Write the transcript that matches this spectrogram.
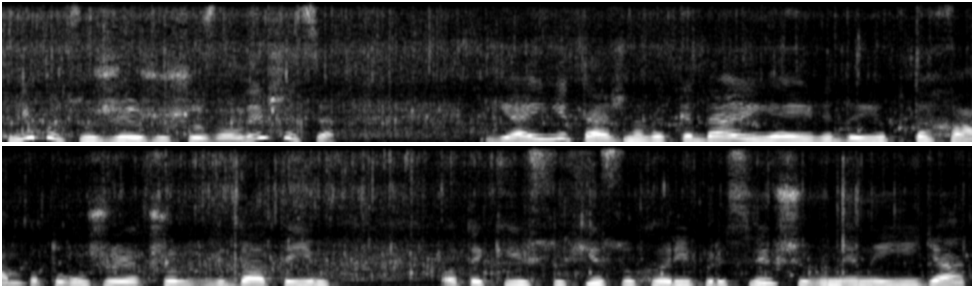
хліб, оцю жижу, що залишиться, я її теж не викидаю, я її віддаю птахам. Тому що якщо віддати їм отакі сухі сухарі присвівши, вони не їдять.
